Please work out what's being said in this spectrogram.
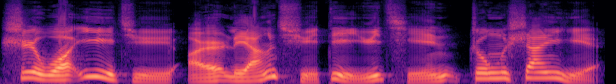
是我一举而两取地于秦中山也。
